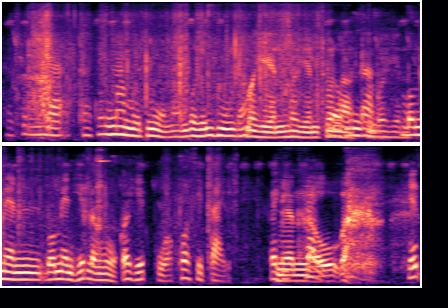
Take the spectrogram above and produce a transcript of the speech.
แต่คนละแต่คนมาหมืดๆนะบ่เห็นหึงดอกบ่เห็นบ่เห็นดส่วนอกมากมันสิดำบ่เห็นบ่แม่นบ่แม่นเฮ็ดละโงกก็เฮ็ดปวกพ่อสิไตก็เฮ็แม่ดนไข่เอาเฮ็ด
